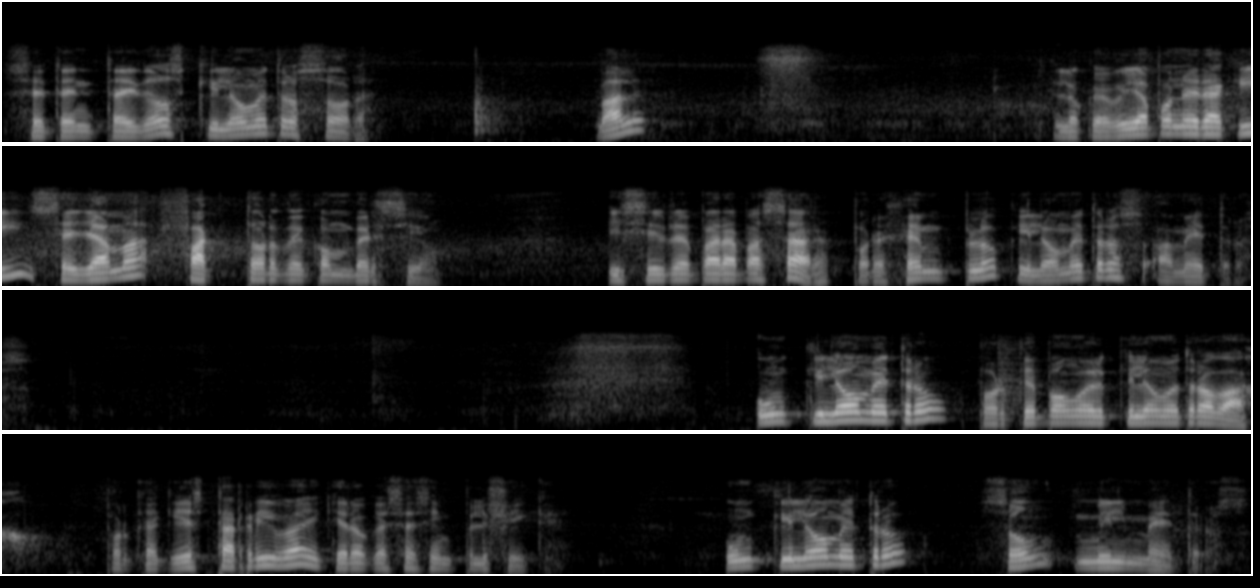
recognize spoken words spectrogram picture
72 kilómetros hora. ¿Vale? Lo que voy a poner aquí se llama factor de conversión y sirve para pasar, por ejemplo, kilómetros a metros. Un kilómetro, ¿por qué pongo el kilómetro abajo? Porque aquí está arriba y quiero que se simplifique. Un kilómetro son mil metros.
